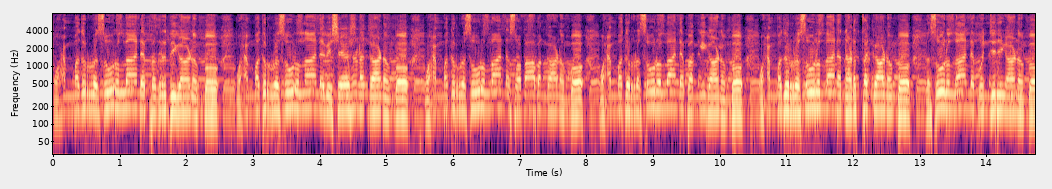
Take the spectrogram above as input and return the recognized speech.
മുഹമ്മദുർ റസൂറുല്ലാന്റെ പ്രകൃതി കാണുമ്പോ മുഹമ്മദുർ റസൂറുല്ലാന്റെ വിശേഷണം കാണുമ്പോ മുഹമ്മദുർ റസൂറുല്ലാന്റെ സ്വഭാവം കാണുമ്പോ മുഹമ്മദുർ റസൂറുല്ലാന്റെ ഭംഗി കാണുമ്പോ മുഹമ്മദുർ റസൂറുല്ലാന്റെ നടത്തം കാണുമ്പോ റസൂറുല്ലാന്റെ പുഞ്ചിരി കാണുമ്പോ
